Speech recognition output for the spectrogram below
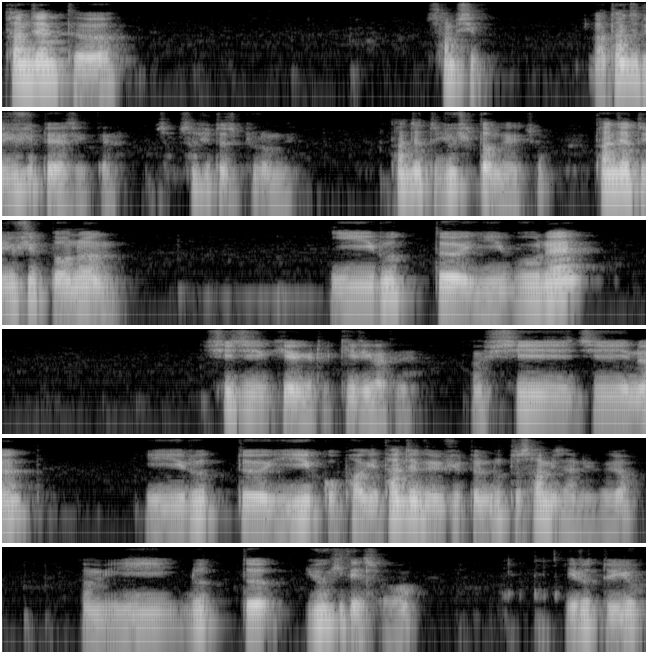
탄젠트 30, 아, 탄젠트 60도야지, 이때. 30도지 필요 없네. 탄젠트 60도 하면 되겠죠? 탄젠트 60도는 2루트 2분의 CG 길이가 되네. CG는 2 루트 2 곱하기 탄젠트 60도는 루트 3이잖아요. 그죠? 그럼 2 루트 6이 되죠. 2 루트 6.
